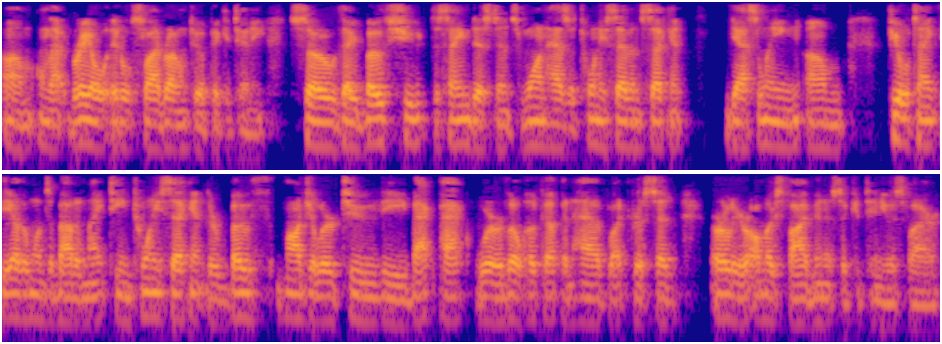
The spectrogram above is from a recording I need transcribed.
um, on that rail, it'll slide right onto a Picatinny. So they both shoot the same distance. One has a 27 second gasoline um, fuel tank. The other one's about a 19, 20 second. They're both modular to the backpack where they'll hook up and have, like Chris said earlier, almost five minutes of continuous fire.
